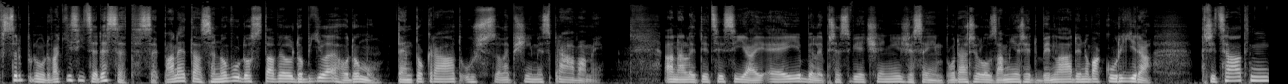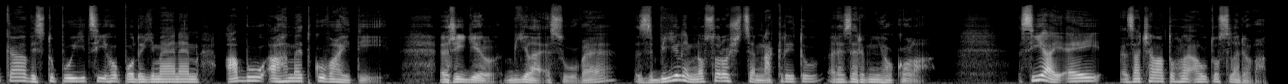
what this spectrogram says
V srpnu 2010 se Paneta znovu dostavil do Bílého domu, tentokrát už s lepšími zprávami. Analytici CIA byli přesvědčeni, že se jim podařilo zaměřit Bin Ládinova kurýra, třicátníka vystupujícího pod jménem Abu Ahmed Kuwaiti. Řídil bílé SUV s bílým nosorožcem nakrytu rezervního kola. CIA začala tohle auto sledovat.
